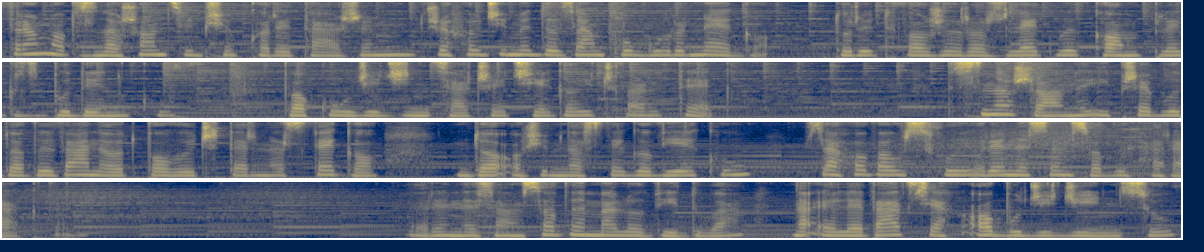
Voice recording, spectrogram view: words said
Stromo wznoszącym się korytarzem przechodzimy do zamku górnego, który tworzy rozległy kompleks budynków wokół dziedzińca trzeciego i czwartego wznoszony i przebudowywany od połowy XIV do XVIII wieku, zachował swój renesansowy charakter. Renesansowe malowidła na elewacjach obu dziedzińców,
